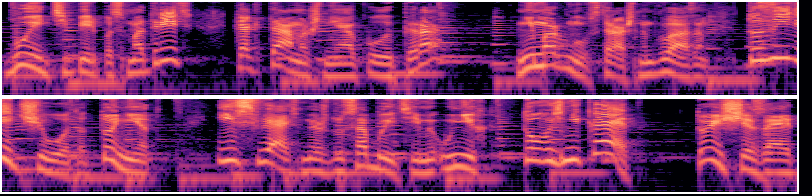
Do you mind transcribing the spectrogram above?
будет теперь посмотреть, как тамошние акулы пера, не моргнув страшным глазом, то видят чего-то, то нет. И связь между событиями у них то возникает, то исчезает,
